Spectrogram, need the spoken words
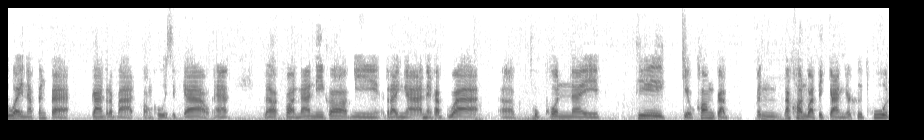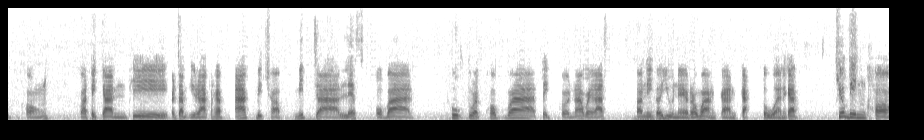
ด้วยนับตั้งแต่การระบาดของโควิด -19 นะฮะแล้วก่อนหน้านี้ก็มีรายงานนะครับว่าบุคคลในที่เกี่ยวข้องกับเป็นนครวาติกันก็คือทูตของวาติกันที่ประจำอิรักนะครับ Archbishop มิจาเลสโกวาร์ถูกตรวจพบว่าติดโคโรนาไวรัส ตอนนี้ก็อยู่ในระหว่างการกักตัวนะครับ เที่ยวบินของ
